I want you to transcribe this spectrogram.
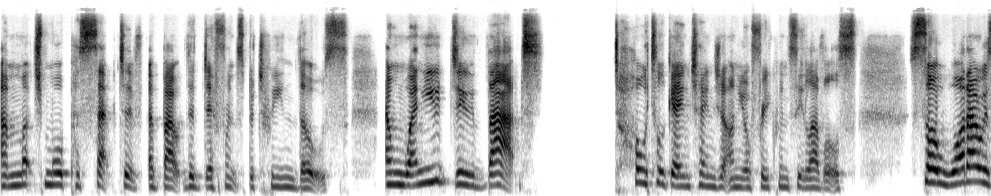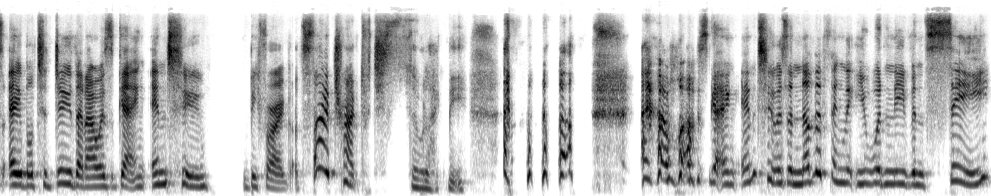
and much more perceptive about the difference between those. And when you do that, total game changer on your frequency levels. So, what I was able to do that I was getting into before I got sidetracked, which is so like me. what I was getting into is another thing that you wouldn't even see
